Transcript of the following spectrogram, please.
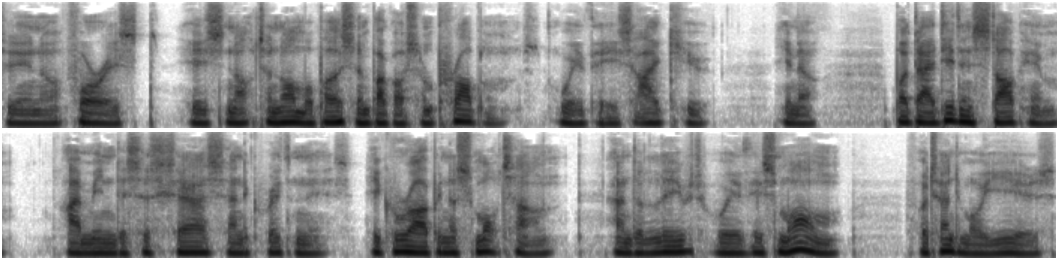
to. You know, Forrest is not a normal person, but got some problems with his IQ. You know, but I didn't stop him. I mean, the success and greatness. He grew up in a small town and lived with his mom for 20 more years.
